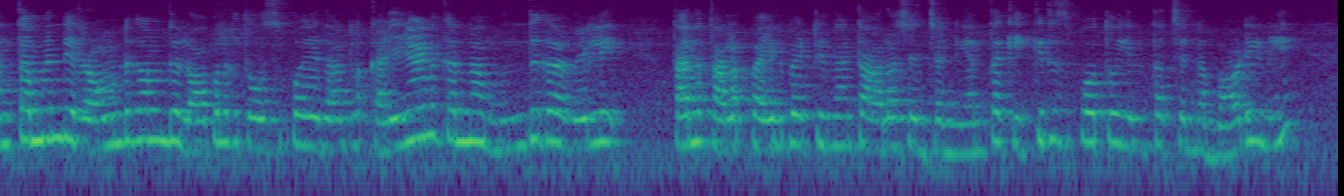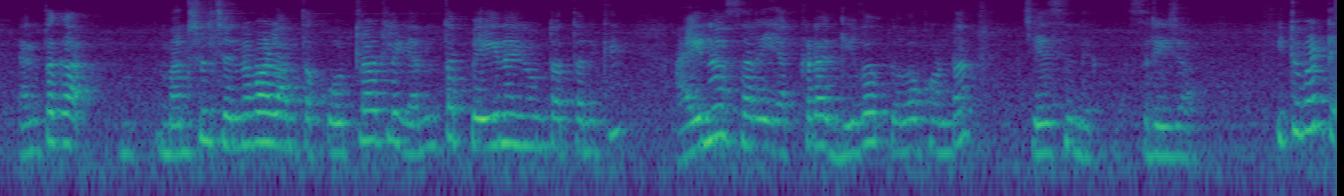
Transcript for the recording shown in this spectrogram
అంతమంది రౌండ్గా ఉండి లోపలికి తోసిపోయే దాంట్లో కళ్యాణ్ కన్నా ముందుగా వెళ్ళి తను తల పైన పెట్టిందంటే ఆలోచించండి. ఎంత కిక్కిరిసిపోతూ ఇంత చిన్న బాడీని ఎంతగా మనుషులు చిన్నవాళ్ళు అంత కొట్లాట్లు ఎంత పెయిన్ అయి ఉంటుంది తనకి అయినా సరే ఎక్కడ గివప్ ఇవ్వకుండా చేసింది శ్రీజ. ఇటువంటి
